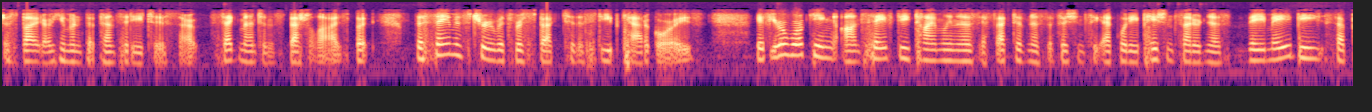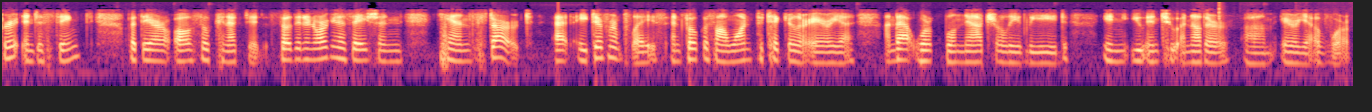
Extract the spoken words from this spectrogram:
despite our human propensity to segment and specialize. But the same is true with respect to the STEEP categories. If you're working on safety, timeliness, effectiveness, efficiency, equity, patient centeredness, they may be separate and distinct, but they are also connected so that an organization can start at a different place and focus on one particular area, and that work will naturally lead in you into another um, area of work.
